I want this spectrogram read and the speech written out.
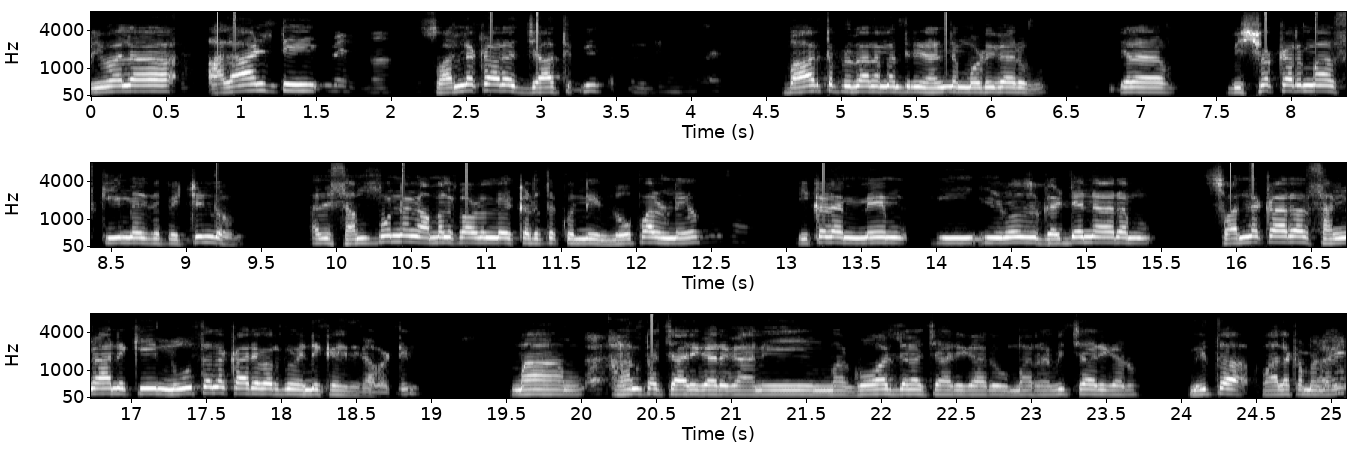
ఇవాళ అలాంటి స్వర్ణకార జాతికి భారత ప్రధానమంత్రి నరేంద్ర మోడీ గారు ఇలా విశ్వకర్మ స్కీమ్ ఏదైతే పెట్టిండో అది సంపూర్ణంగా అమలు కావడంలో ఎక్కడైతే కొన్ని లోపాలు ఉన్నాయో ఇక్కడ మేము ఈ ఈరోజు గడ్డెనారం స్వర్ణకార సంఘానికి నూతన కార్యవర్గం ఎన్నికైంది కాబట్టి మా అనంతచారి గారు కానీ మా గోవర్ధనాచారి గారు మా రవిచారి గారు మిగతా పాలక మండలి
